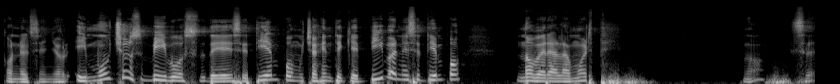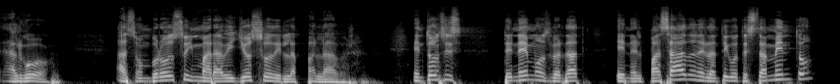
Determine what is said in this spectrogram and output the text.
con el Señor. Y muchos vivos de ese tiempo, mucha gente que viva en ese tiempo, no verá la muerte. ¿No? Es algo asombroso y maravilloso de la palabra. Entonces, tenemos, ¿verdad? En el pasado, en el Antiguo Testamento,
